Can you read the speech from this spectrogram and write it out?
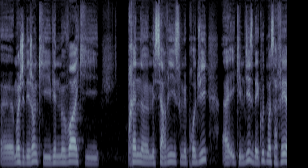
moi j'ai des gens qui viennent me voir et qui prennent mes services ou mes produits et qui me disent bah écoute moi ça fait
